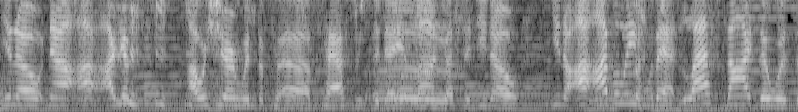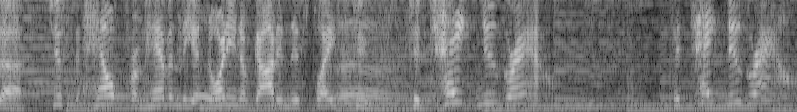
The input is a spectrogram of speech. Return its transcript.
you know, now I, I guess I was sharing with the uh, pastors today at lunch. I said, you know, you know, I, I believe that last night there was uh, just help from heaven, the anointing of God in this place to to take new ground, to take new ground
